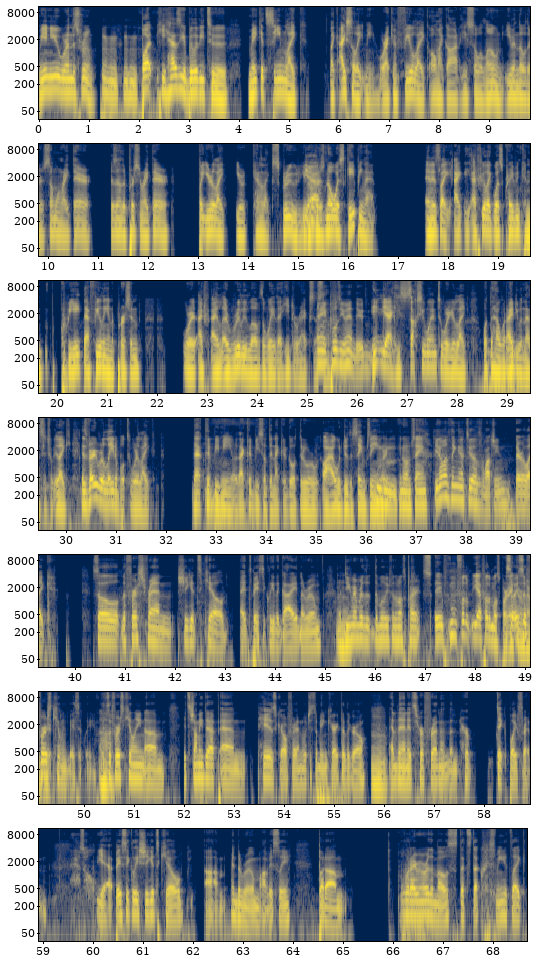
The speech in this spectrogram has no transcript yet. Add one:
me and you were in this room, Mm-hmm, mm-hmm. but he has the ability to make it seem like like isolate me, where I can feel like, oh my god, he's so alone, even though there's someone right there, there's another person right there, but you're like you're kind of like screwed. You Yeah. know, there's no escaping that. And it's like I I feel like Wes Craven can create that feeling in a person, where I I, I really love the way that he directs and, And he pulls you in, dude. He yeah, he sucks you into where you're like, what the hell would I do in that situation? Like it's very relatable to where like that could be me or that could be something I could go through or, or I would do the same thing or Mhm. you know what I'm saying? You know one thing too I was watching? They were like so the first friend, she gets killed. It's basically the guy in the room. Uh, Do you remember the, the movie for the most part? S- if- for the yeah, for the most part, so it's the first it. killing basically. It's Uh-huh. the first killing. Um it's Johnny Depp and his girlfriend, which is the main character, the girl. Mm. And then it's her friend and then her dick boyfriend. Asshole. yeah basically she gets killed um in the room obviously but um what i remember the most that stuck with me it's like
